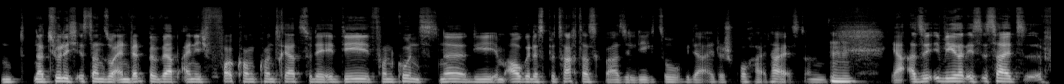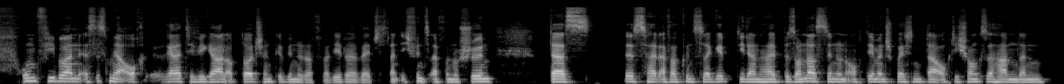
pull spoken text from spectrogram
Und natürlich ist dann so ein Wettbewerb eigentlich vollkommen konträr zu der Idee von Kunst, ne, die im Auge des Betrachters quasi liegt, so wie der alte Spruch halt heißt. Und mhm. ja, also wie gesagt, es ist halt äh, rumfiebern, es ist mir auch relativ egal, ob Deutschland gewinnt oder verliert oder welches Land. Ich finde es einfach nur schön, dass es halt einfach Künstler gibt, die dann halt besonders sind und auch dementsprechend da auch die Chance haben, dann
